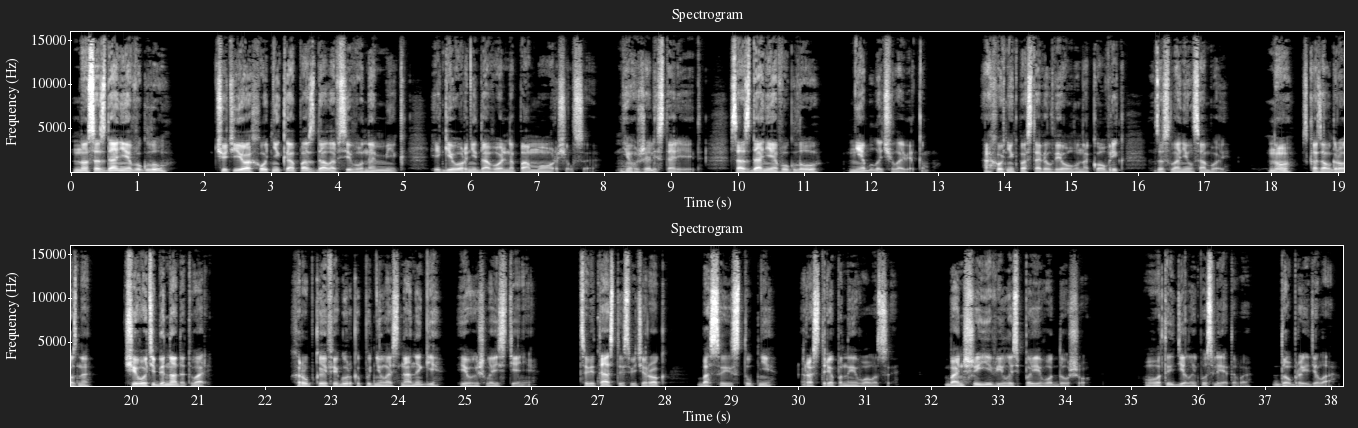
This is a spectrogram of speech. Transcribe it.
Но создание в углу, чутье охотника опоздало всего на миг, и Геор недовольно поморщился. Неужели стареет? Создание в углу не было человеком. Охотник поставил Виолу на коврик, заслонил собой. «Ну», — сказал грозно, — «чего тебе надо, тварь?» Хрупкая фигурка поднялась на ноги и вышла из тени. Цветастый свитерок, босые ступни, растрепанные волосы. Банши явилась по его душу. Вот и делай после этого добрые дела.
